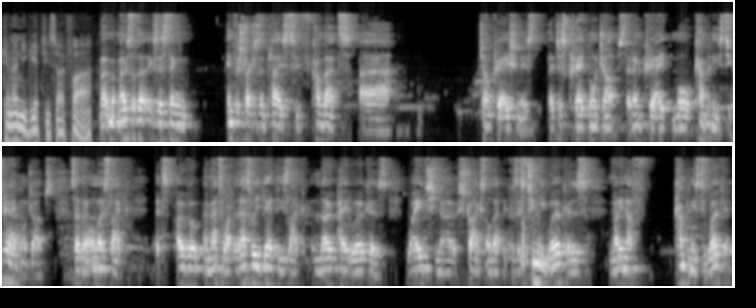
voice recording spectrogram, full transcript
can only get you so far. Most of the existing infrastructures in place to combat uh, job creation is they just create more jobs. They don't create more companies to create yeah. more jobs. So they're almost like it's over, and that's why that's where you get these like low paid workers, wage you know strikes and all that because there's too many workers, not enough companies to work in.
